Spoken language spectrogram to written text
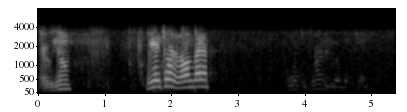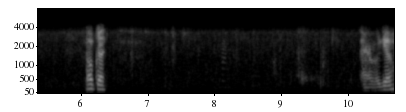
There we go. You gonna turn it on, Dad? Okay. There we go.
